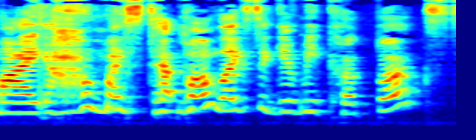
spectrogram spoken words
My, my stepmom likes to give me cookbooks.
